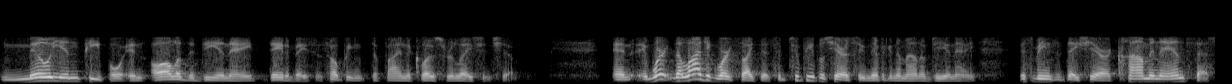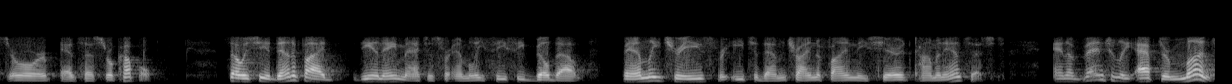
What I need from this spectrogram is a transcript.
million people in all of the DNA databases, hoping to find a close relationship. And it work, the logic works like this. If two people share a significant amount of DNA, this means that they share a common ancestor or ancestral couple. So as she identified DNA matches for Emily, Cece built out family trees for each of them, trying to find these shared common ancestors. And eventually, after months,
